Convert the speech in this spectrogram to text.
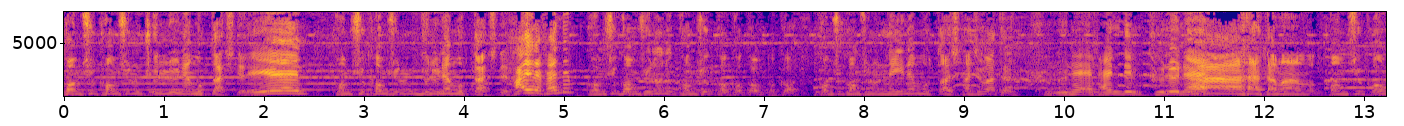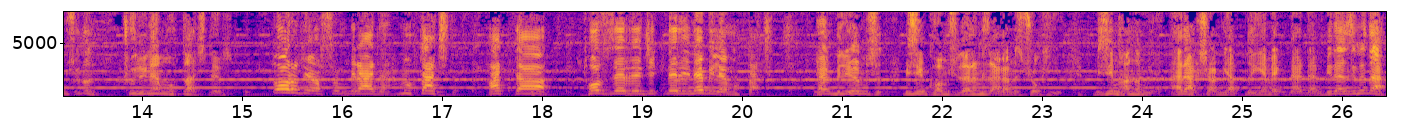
komşu komşunun küllüğüne muhtaçtır. Değil. Komşu komşunun gülüne muhtaçtır. Hayır efendim. Komşu komşunun komşu ko, ko, kom- ko- komşu komşunun neyine muhtaç Hacivat'ı? Külüne efendim külüne. Ha, tamam komşu komşunun külüne muhtaçtır. Doğru diyorsun birader muhtaçtır. Hatta toz zerreciklerine bile muhtaçtır. Hem biliyor musun bizim komşularımız aramız çok iyi. Bizim hanım her akşam yaptığı yemeklerden birazını da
